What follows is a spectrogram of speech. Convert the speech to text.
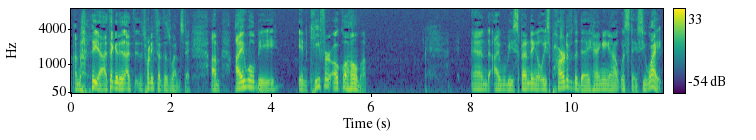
I'm not. Yeah, I think it is. I th- the 25th is Wednesday. Um, I will be in Kiefer, Oklahoma, and I will be spending at least part of the day hanging out with Stacy White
